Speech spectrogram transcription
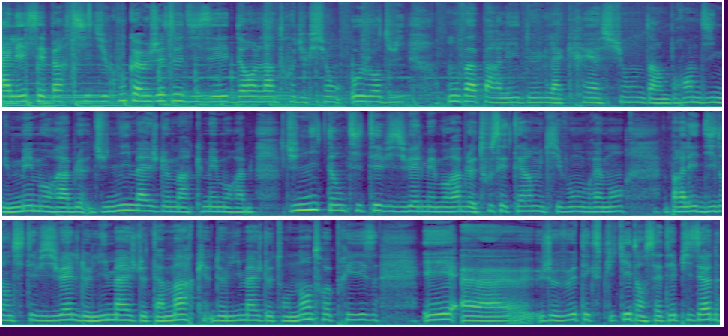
Allez, c'est parti. Du coup, comme je te disais dans l'introduction, aujourd'hui, on va parler de la création d'un branding mémorable, d'une image de marque mémorable, d'une identité visuelle mémorable, tous ces termes qui vont vraiment parler d'identité visuelle, de l'image de ta marque, de l'image de ton entreprise. Et euh, je veux t'expliquer dans cet épisode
